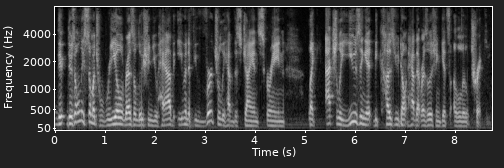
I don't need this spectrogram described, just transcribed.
there, there's only so much real resolution you have, even if you virtually have this giant screen. Like actually using it because you don't have that resolution gets a little tricky.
